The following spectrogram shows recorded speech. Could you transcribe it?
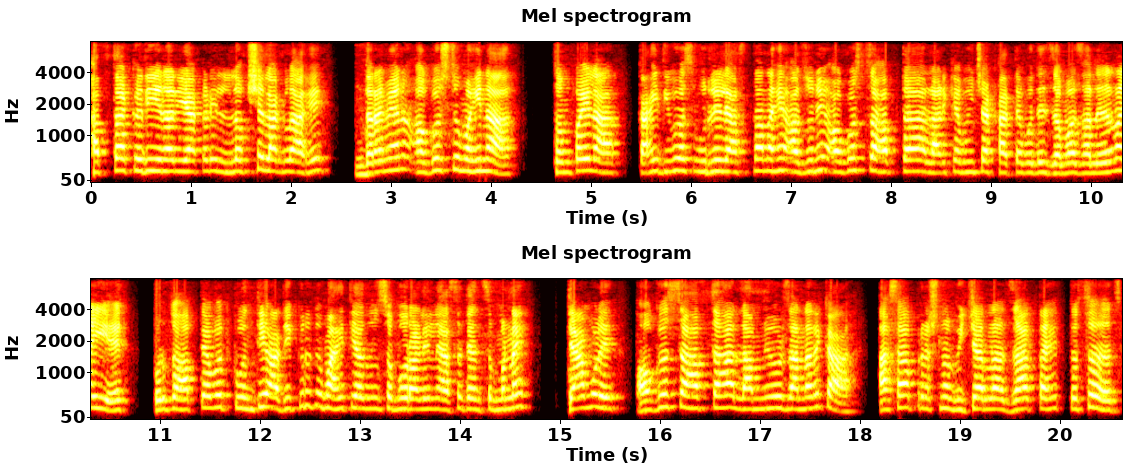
हप्ता कधी येणार याकडे लक्ष लागलं आहे. दरम्यान ऑगस्ट महिना संपायला काही दिवस उरलेले असतानाही अजूनही ऑगस्टचा हप्ता लाडक्या बहिणीच्या खात्यामध्ये जमा झालेला नाहीये. परंतु हप्त्याबाबत कोणती अधिकृत माहिती अजून समोर आलेली नाही असं त्यांचं म्हणणं आहे. त्यामुळे ऑगस्टचा हप्ता हा लांबणीवर जाणार का? असा प्रश्न विचारला जात आहे. तसंच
